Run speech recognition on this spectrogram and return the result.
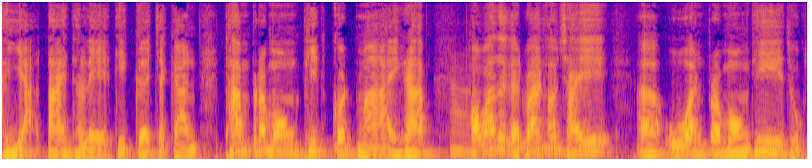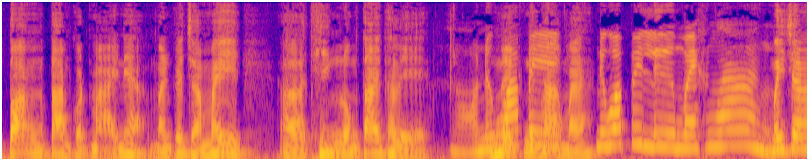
ขยะใต้ทะเลที่เกิดจากการทำประมงผิดกฎหมายครับ เพราะว่าถ้าเกิดว่าเขาใช้เอ่ออวนประมงที่ถูกต้องตามกฎหมายเนี่ยมันก็จะไม่เอ่อทิ้งลงใต้ทะเลอ๋อนึกว่าไปนึกภาพไหมนึกว่าไปลืมไว้ข้างล่าง ไม่ใช่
